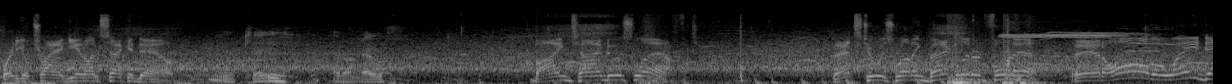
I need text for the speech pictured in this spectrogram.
Brady will try again on second down. Okay. I don't know. Buying time to his left. That's to his running back, Leonard Fournette. And all the way down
